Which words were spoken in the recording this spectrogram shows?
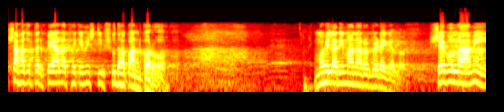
শাহাদাতের পেয়ালা থেকে মিষ্টি সুধা পান করো। মহিলার ইমান আরও বেড়ে গেল। সে বলল, আমি,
